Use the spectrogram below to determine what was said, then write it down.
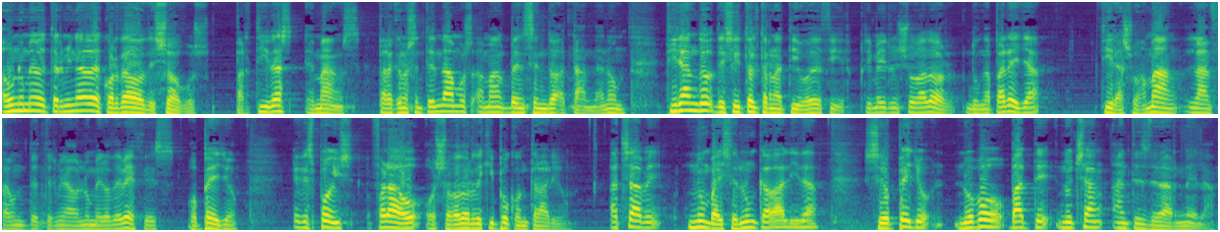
a un número determinado de acordado de xogos, partidas e mans, para que nos entendamos, a man ven sendo a tanda, non? Tirando de xeito alternativo, é dicir, primeiro un xogador dunha parella, tira a súa man, lanza un determinado número de veces o pello e despois farao o xogador de equipo contrario. A chave non vai ser nunca válida se o pello no bo bate no chan antes de dar nela.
